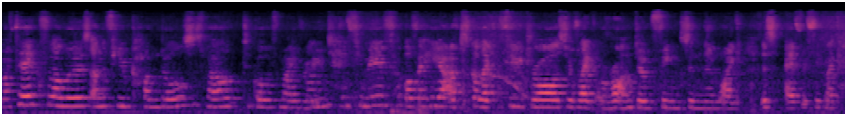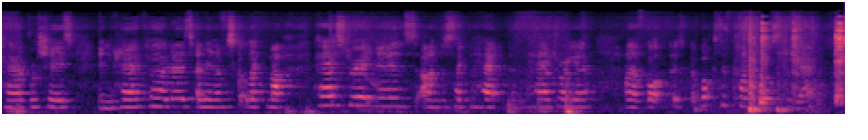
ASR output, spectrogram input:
my fake flowers and a few candles as well to go with my room. If you move over here, I've just got like a few drawers with like random things in them, like there's everything like hairbrushes and hair curlers. And then I've just got like my hair straighteners and just like my hair, hair dryer. And I've got a, a box of candles here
